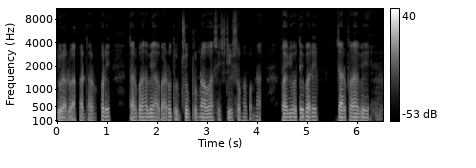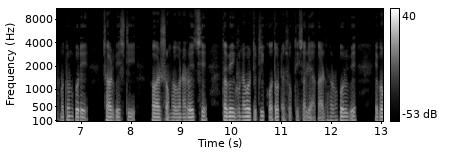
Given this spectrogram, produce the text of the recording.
জোরালো আকার ধারণ করে, তার প্রভাবে আবারও দুর্যোগপূর্ণ আবহাওয়া সৃষ্টির সম্ভাবনা তৈরি হতে পারে, যার প্রভাবে নতুন করে ঝড় বৃষ্টি হওয়ার সম্ভাবনা রয়েছে। তবে এই ঘূর্ণাবর্তটি কতটা শক্তিশালী আকার ধারণ করবে এবং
